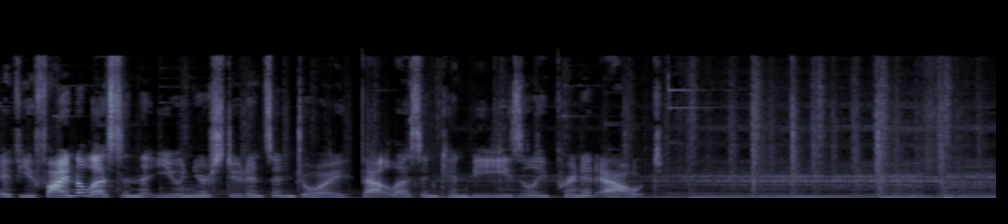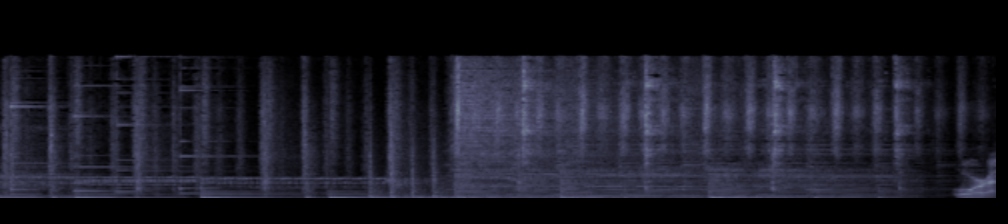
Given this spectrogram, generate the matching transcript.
If you find a lesson that you and your students enjoy, that lesson can be easily printed out or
